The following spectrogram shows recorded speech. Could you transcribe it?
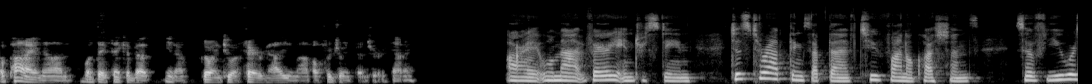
opine on what they think about you know going to a fair value model for joint venture accounting. All right. Well, Matt, very interesting. Just to wrap things up, then, I have two final questions. So, if you were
